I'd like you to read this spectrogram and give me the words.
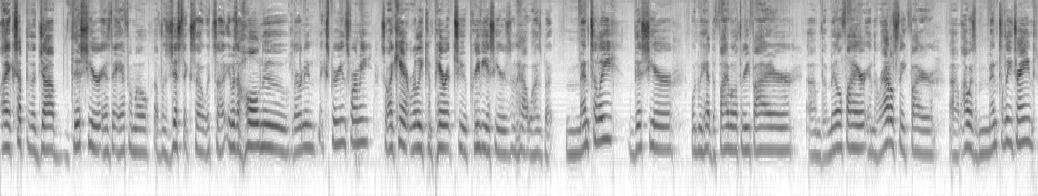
I accepted the job this year as the AFMO of logistics, so it's a, it was a whole new learning experience for me. So I can't really compare it to previous years and how it was, but mentally, this year when we had the 503 fire, um, the mill fire, and the rattlesnake fire, um, I was mentally drained.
